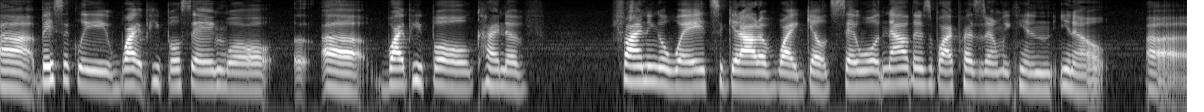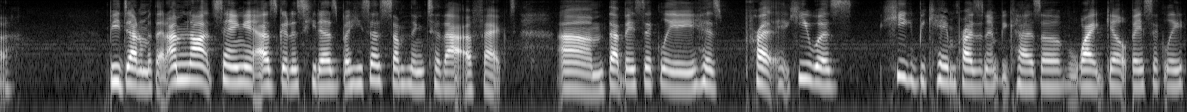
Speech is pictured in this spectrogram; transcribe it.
uh, basically white people saying, well, uh, uh white people kind of finding a way to get out of white guilt. Say, well, now there's a black president, we can, you know, uh, be done with it. I'm not saying it as good as he does, but he says something to that effect. Um, that basically his pre he was he became president because of white guilt, basically.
